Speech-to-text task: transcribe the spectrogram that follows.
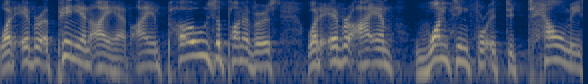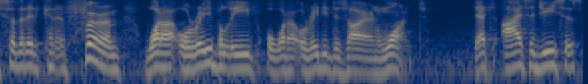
whatever opinion I have. I impose upon a verse whatever I am wanting for it to tell me so that it can affirm what I already believe or what I already desire and want. That's eisegesis,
